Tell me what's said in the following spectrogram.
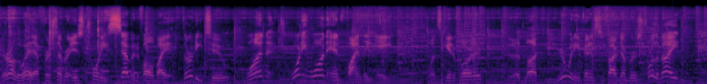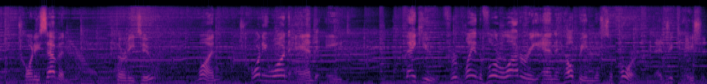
They're on the way. That first number is 27, followed by 32, 1, 21, and finally 8. Once again in Florida, good luck. Your winning Fantasy 5 numbers for the night 27, 32, 1, 21, and 8. Thank you for playing the Florida Lottery and helping to support education.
